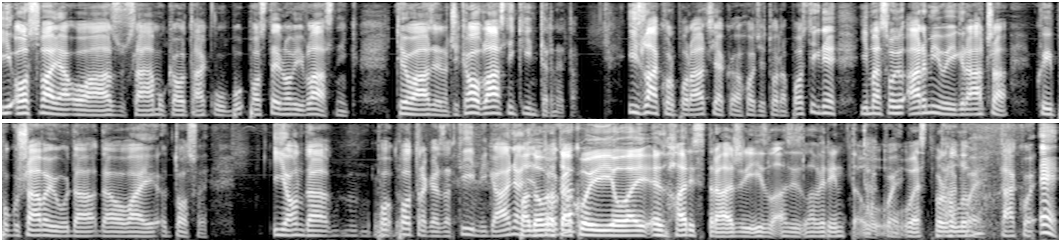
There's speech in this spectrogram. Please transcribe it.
i osvaja oazu samu kao takvu, postaje novi vlasnik te oaze, znači kao vlasnik interneta. I zla korporacija koja hoće to da postigne, ima svoju armiju igrača koji pokušavaju da, da ovaj to sve. I onda po, potraga za tim i ganjanje Pa dobro, toga. tako i ovaj Ed Harris traži izlaz iz lavirinta u, je, u Westworldu. Tako je, tako je. E,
